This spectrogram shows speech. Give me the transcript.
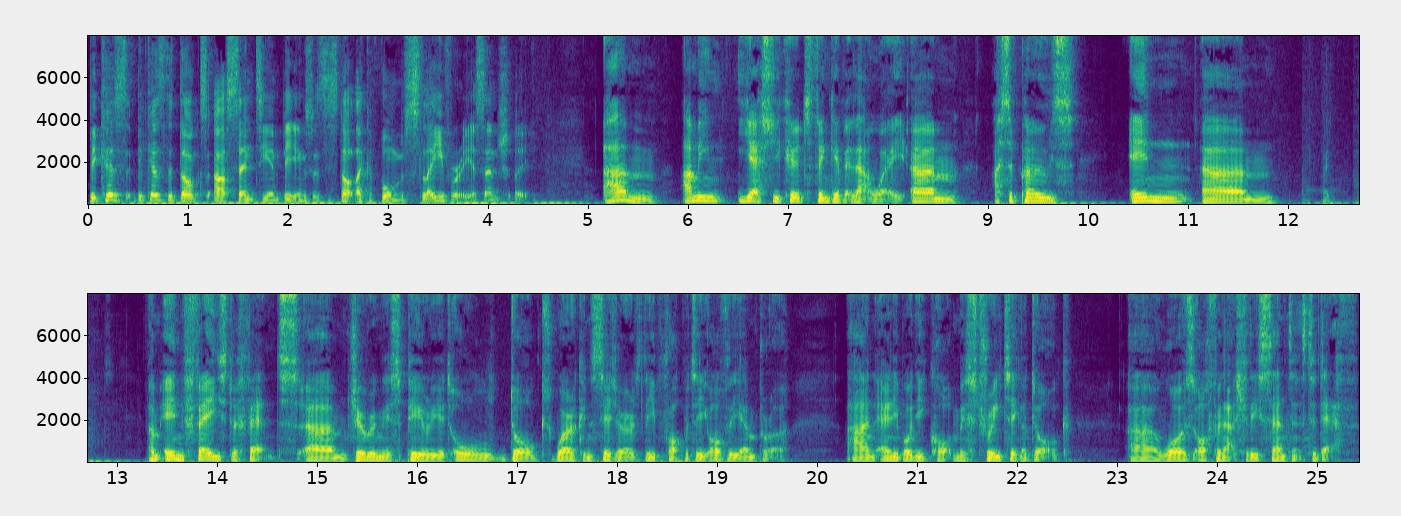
because because the dogs are sentient beings, it's not like a form of slavery, essentially. Um, I mean, yes, you could think of it that way. Um, I suppose in um, um in Fei's defense, um, during this period, all dogs were considered the property of the emperor, and anybody caught mistreating a dog uh, was often actually sentenced to death.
